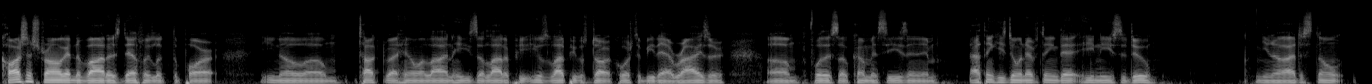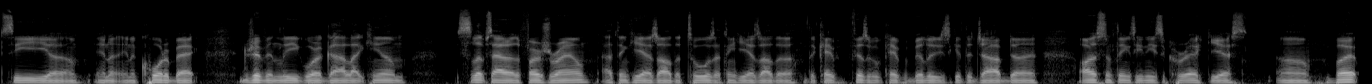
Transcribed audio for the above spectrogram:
Carson Strong at Nevada has definitely looked the part you know, um, talked about him a lot, and he's a lot of pe- he was a lot of people's dark horse to be that riser um, for this upcoming season, and I think he's doing everything that he needs to do. You know, I just don't see uh, in a in a quarterback driven league where a guy like him slips out of the first round. I think he has all the tools. I think he has all the the cap- physical capabilities to get the job done. Are some things he needs to correct? Yes, um, but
